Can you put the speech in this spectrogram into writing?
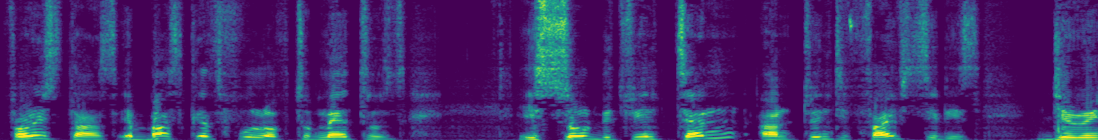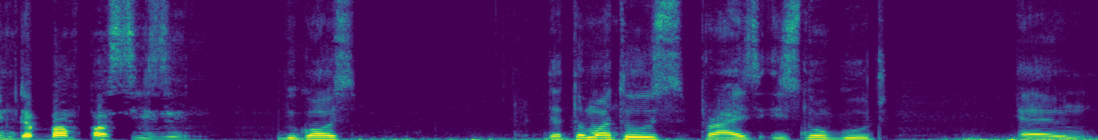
for instance, a basket full of tomatoes is sold between 10 and 25 cedis during the bumper season. Because the tomatoes price is no good and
